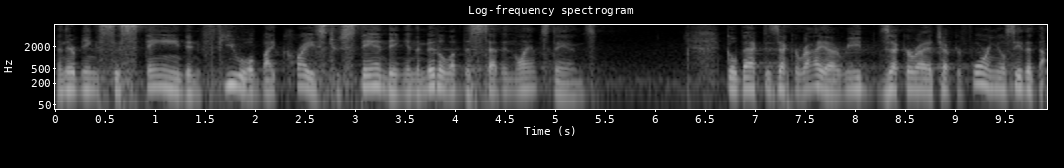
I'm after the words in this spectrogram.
and they're being sustained and fueled by Christ who's standing in the middle of the seven lampstands. Go back to Zechariah, read Zechariah chapter 4, and you'll see that the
